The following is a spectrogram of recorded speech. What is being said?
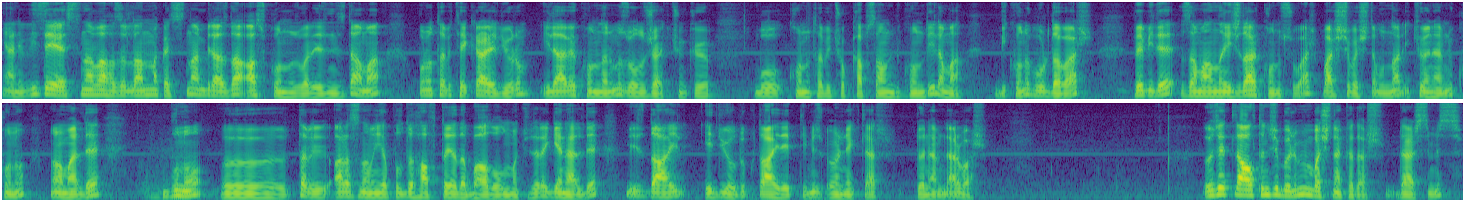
Yani vizeye sınava hazırlanmak açısından biraz daha az konumuz var elinizde ama bunu tabii tekrar ediyorum ilave konularımız olacak. Çünkü bu konu tabii çok kapsamlı bir konu değil ama bir konu burada var. Ve bir de zamanlayıcılar konusu var. Başlı başına bunlar iki önemli konu. Normalde bunu e, tabii ara sınavın yapıldığı haftaya da bağlı olmak üzere genelde biz dahil ediyorduk. Dahil ettiğimiz örnekler, dönemler var. Özetle 6. bölümün başına kadar dersimiz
